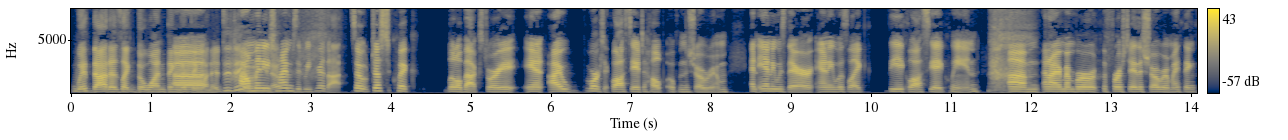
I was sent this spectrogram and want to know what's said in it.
with that as like the one thing that they Uh, wanted to do. How many you know? times did we hear that? So, just a quick little backstory. And I worked at Glossier to help open the showroom, and Annie was there. Annie was like the Glossier queen. Um, and I remember the first day of the showroom, I think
